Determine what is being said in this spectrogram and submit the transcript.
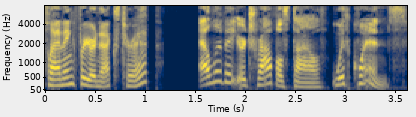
Planning for your next trip? Elevate your travel style with Quince.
